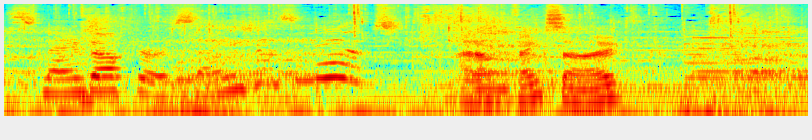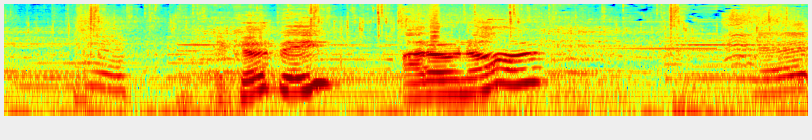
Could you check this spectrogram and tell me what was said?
It's named after a saint, isn't it? I don't think so. It could be. I don't know. Yeah,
